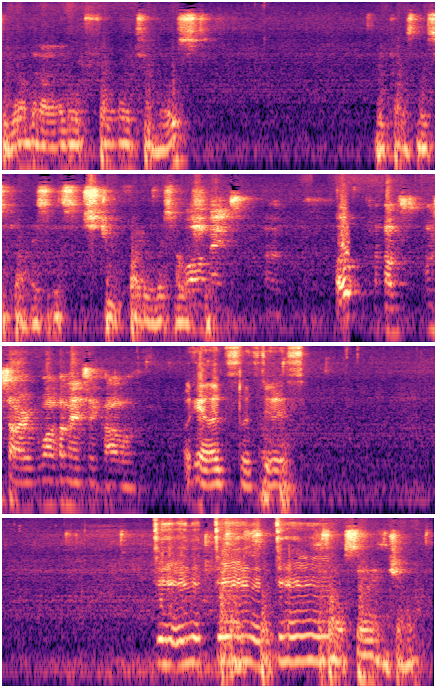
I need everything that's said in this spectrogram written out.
The one that I look forward to most, it comes no surprise, it's Street Fighter Resurrection. Wallman. Uh, Oh, oh, I'm sorry. Wallman said call him. okay. Let's let's do this. As I was saying, John.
